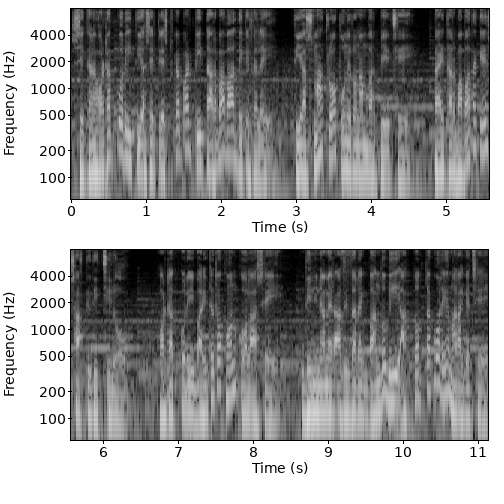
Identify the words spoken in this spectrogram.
সেখানে হঠাৎ করে ইতিহাসের টেস্ট পেপারটি তার বাবা দেখে ফেলে। তিয়াস মাত্র পনেরো নাম্বার পেয়েছে, তাই তার বাবা তাকে শাস্তি দিচ্ছিল। হঠাৎ করেই বাড়িতে তখন কল আসে। দিনী নামের আজিজার এক বান্ধবী আত্মহত্যা করে মারা গেছে।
